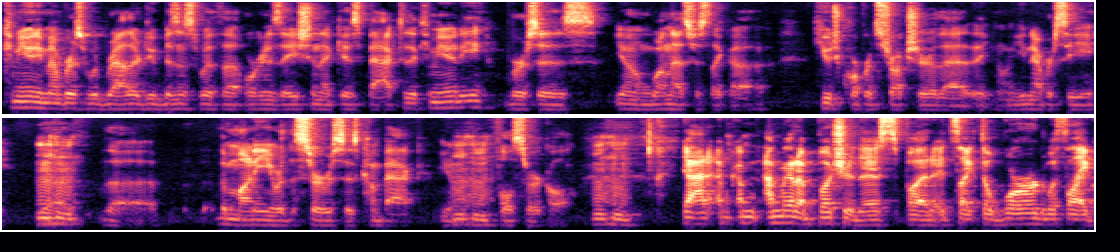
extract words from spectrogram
community members would rather do business with an organization that gives back to the community versus you know one that's just like a huge corporate structure that you know you never see the- Mhm. the the money or the services come back you know Mhm. full circle. Mm-hmm. Yeah, I'm, I'm, I'm gonna butcher this, but it's like the word with like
